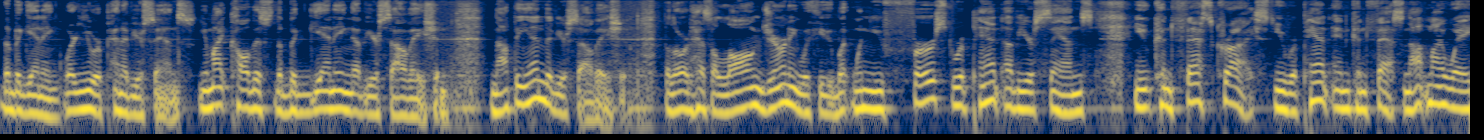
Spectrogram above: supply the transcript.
the beginning where you repent of your sins. You might call this the beginning of your salvation, not the end of your salvation. The Lord has a long journey with you, but when you first repent of your sins, you confess Christ. You repent and confess, not my way,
